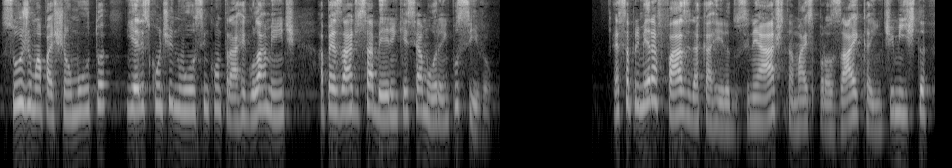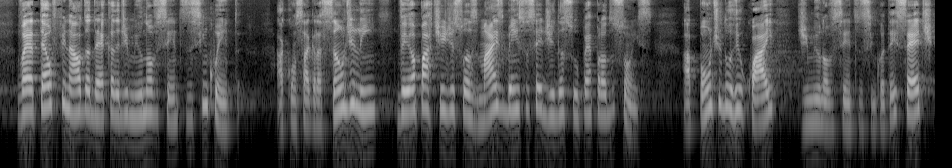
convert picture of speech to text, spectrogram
surge uma paixão mútua e eles continuam a se encontrar regularmente, apesar de saberem que esse amor é impossível. Essa primeira fase da carreira do cineasta, mais prosaica e intimista, vai até o final da década de 1950. A consagração de Lin veio a partir de suas mais bem-sucedidas superproduções: A Ponte do Rio Kwai, de 1957,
